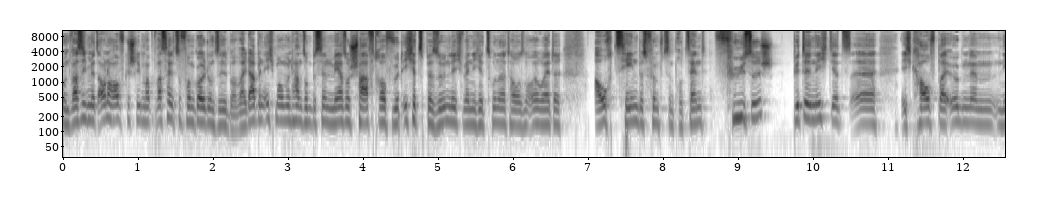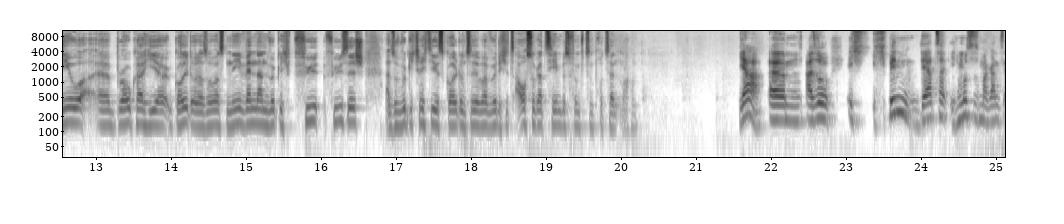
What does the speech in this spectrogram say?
Und was ich mir jetzt auch noch aufgeschrieben habe, was hältst du von Gold und Silber? Weil da bin ich momentan so ein bisschen mehr so scharf drauf, würde ich jetzt persönlich, wenn ich jetzt 100.000 Euro hätte, auch 10 bis 15 Prozent physisch. Bitte nicht jetzt, äh, ich kaufe bei irgendeinem Neo-Broker äh, hier Gold oder sowas. Nee, wenn dann wirklich physisch, also wirklich richtiges Gold und Silber, würde ich jetzt auch sogar 10 bis 15 Prozent machen. Ja, ähm, also ich, ich bin derzeit, ich muss es mal ganz,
